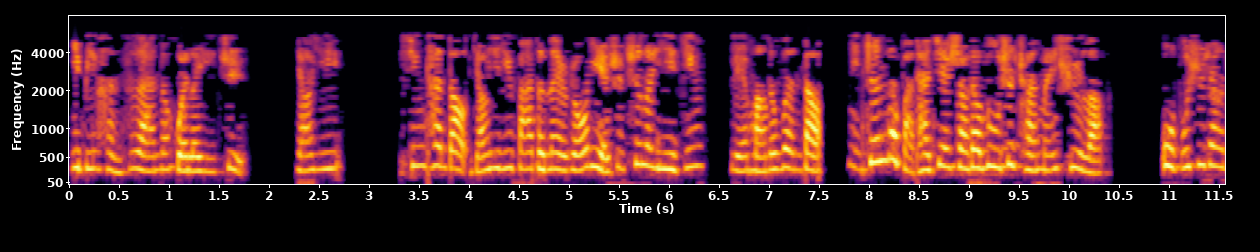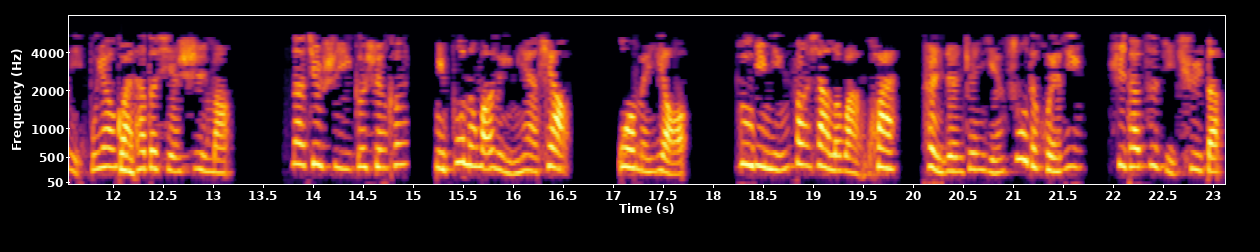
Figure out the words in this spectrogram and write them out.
一边很自然的回了一句：“姚一新。”看到姚依依发的内容，也是吃了一惊，连忙的问道：“你真的把他介绍到陆氏传媒去了？我不是让你不要管他的闲事吗？那就是一个深坑，你不能往里面跳。”我没有。陆一鸣放下了碗筷，很认真严肃的回应：“是他自己去的。”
